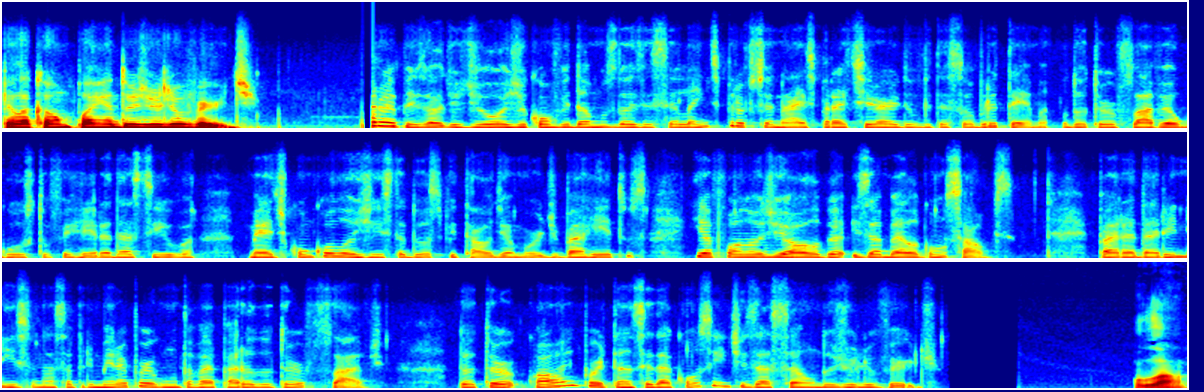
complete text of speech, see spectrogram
pela campanha do Julho Verde. Episódio de hoje, convidamos dois excelentes profissionais para tirar dúvidas sobre o tema: o Dr. Flávio Augusto Ferreira da Silva, médico oncologista do Hospital de Amor de Barretos, e a fonoaudióloga Isabela Gonçalves. Para dar início, nossa primeira pergunta vai para o Dr. Flávio. Doutor, qual a importância da conscientização do Julho Verde? Olá,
